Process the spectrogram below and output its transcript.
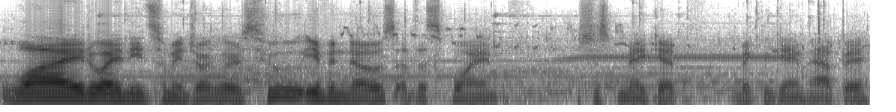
Why do I need so many jugglers? Who even knows at this point? Let's just make it. Make the game happy.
